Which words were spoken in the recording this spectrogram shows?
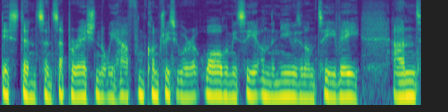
distance and separation that we have from countries who are at war when we see it on the news and on TV. And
